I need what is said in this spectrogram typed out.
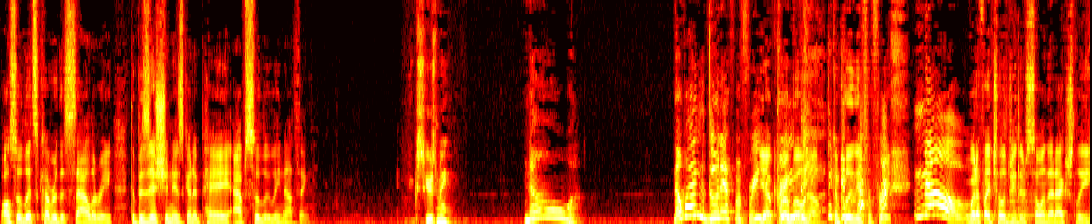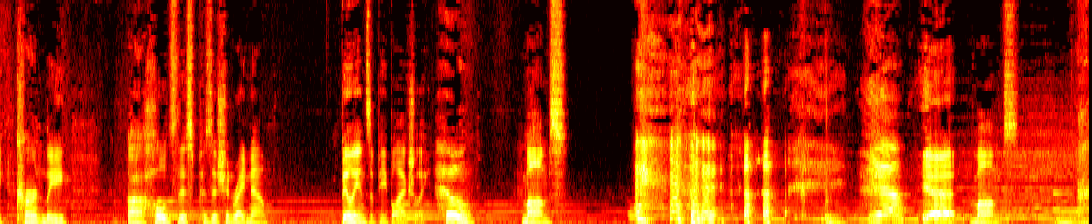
Also, let's cover the salary. The position is going to pay absolutely nothing. Excuse me? No. Nobody's doing that for free. Yeah, pro bono, completely for free. No. What if I told you there's someone that actually currently uh, holds this position right now? Billions of people, actually. Who? Moms. Yeah. Yeah. Moms.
